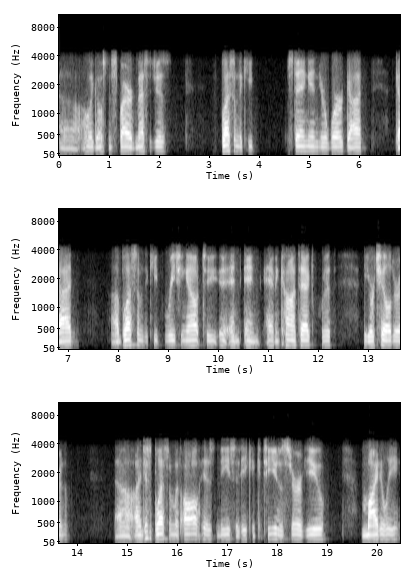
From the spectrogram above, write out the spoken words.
uh, Holy Ghost inspired messages. Bless him to keep staying in your word, God. God, uh, bless him to keep reaching out to and and having contact with your children. Uh, and just bless him with all his needs that he can continue to serve you mightily.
